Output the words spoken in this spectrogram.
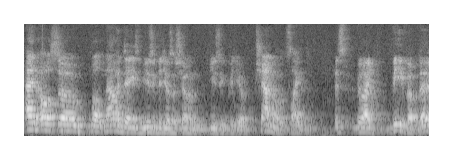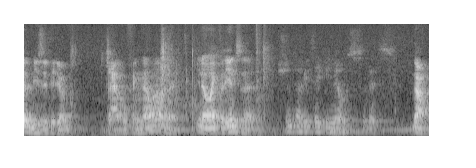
and also, well, nowadays music videos are shown on music video channels, like, it's like Vevo, they're a music video channel thing now, aren't they? You know, like for the internet. Shouldn't I be taking notes for this? No,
